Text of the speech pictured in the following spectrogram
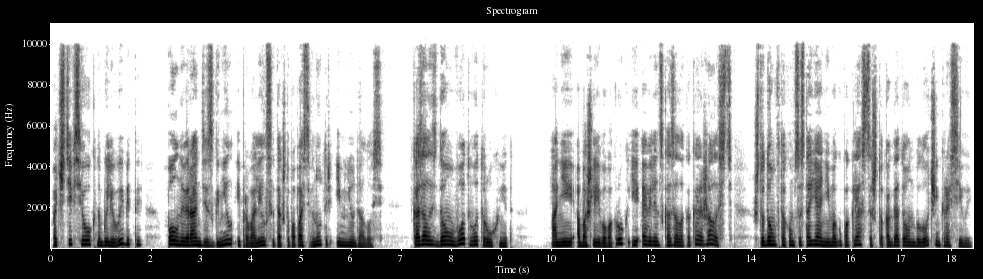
Почти все окна были выбиты, Пол на веранде сгнил и провалился, так что попасть внутрь им не удалось. Казалось, дом вот-вот рухнет. Они обошли его вокруг, и Эвелин сказала, какая жалость, что дом в таком состоянии, могу поклясться, что когда-то он был очень красивый.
